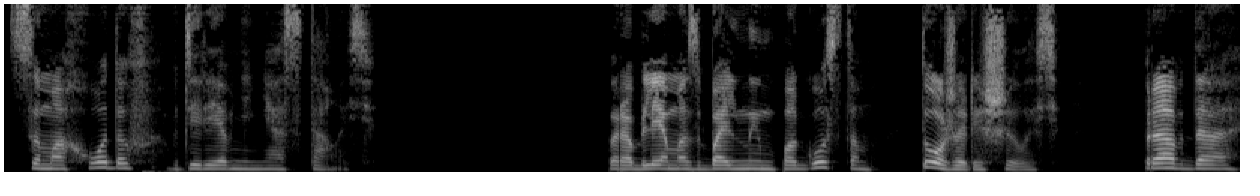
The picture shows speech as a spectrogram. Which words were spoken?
самоходов в деревне не осталось. Проблема с больным погостом тоже решилась, правда,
